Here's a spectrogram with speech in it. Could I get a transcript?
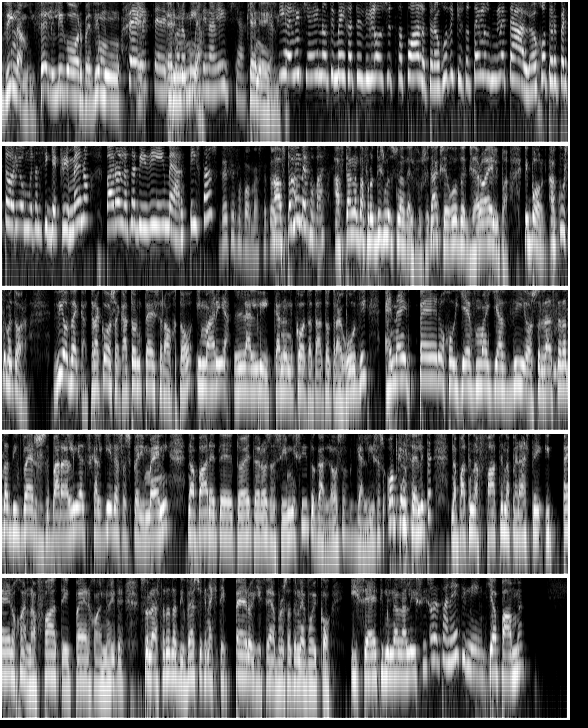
δύναμη. Θέλει λίγο, ρε παιδί μου. Θέλετε ε, λίγο να πούμε ερμηνεία. την αλήθεια. Ποια είναι η αλήθεια; Η αλήθεια είναι ότι με είχατε δηλώσει ότι θα πω άλλο τραγούδι και στο τέλος μου λέτε άλλο. Εγώ το ρεπερτόριό μου ήταν συγκεκριμένο. Παρ' όλα αυτά, επειδή είμαι αρτίστα. Δεν σε φοβόμαστε. Το... Αυτά, Μη με φοβάστε. αυτά να τα φροντίσουμε τους συναδέλφους. Εντάξει, εγώ δεν ξέρω, έλειπα. Λοιπόν, ακούστε με τώρα. 2-10-300-104-8. Η Μαρία Λαλή, κανονικότατα το τραγούδι. Ένα υπέροχο γεύμα για δύο στο Λαστράτα Diverso στην παραλία της Χαλκίδας σας περιμένει να πάρετε το έτερό σας ήμιση, τον καλό σας, την καλή σας, όποιον θέλετε, να πάτε να φάτε, να περάσετε υπέροχα, να φάτε υπέροχα εννοείται στο Λαστράτα Diverso και να έχετε υπέροχη θέα μπροστά τον ευωικό. Είσαι έτοιμη να λαλήσεις; Ε, Πανέτοιμη. Για πάμε.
